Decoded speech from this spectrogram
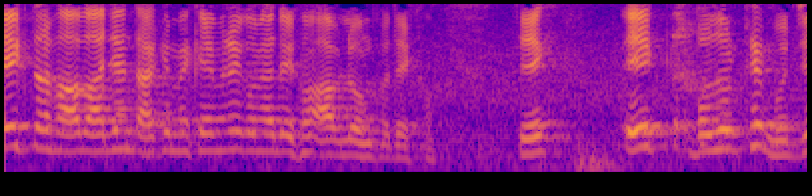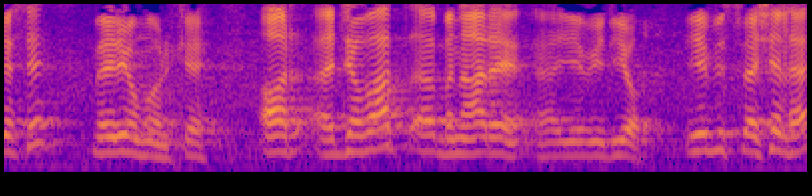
एक तरफ़ आप आ जाएँ ताकि मैं कैमरे को ना देखूँ, आप लोगों को देखूँ। ठीक? एक बुज़ुर्ग थे मुझे से, मेरी उम्र के। और जवाद बना रहे ये वीडियो। ये भी स्पेशल है।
